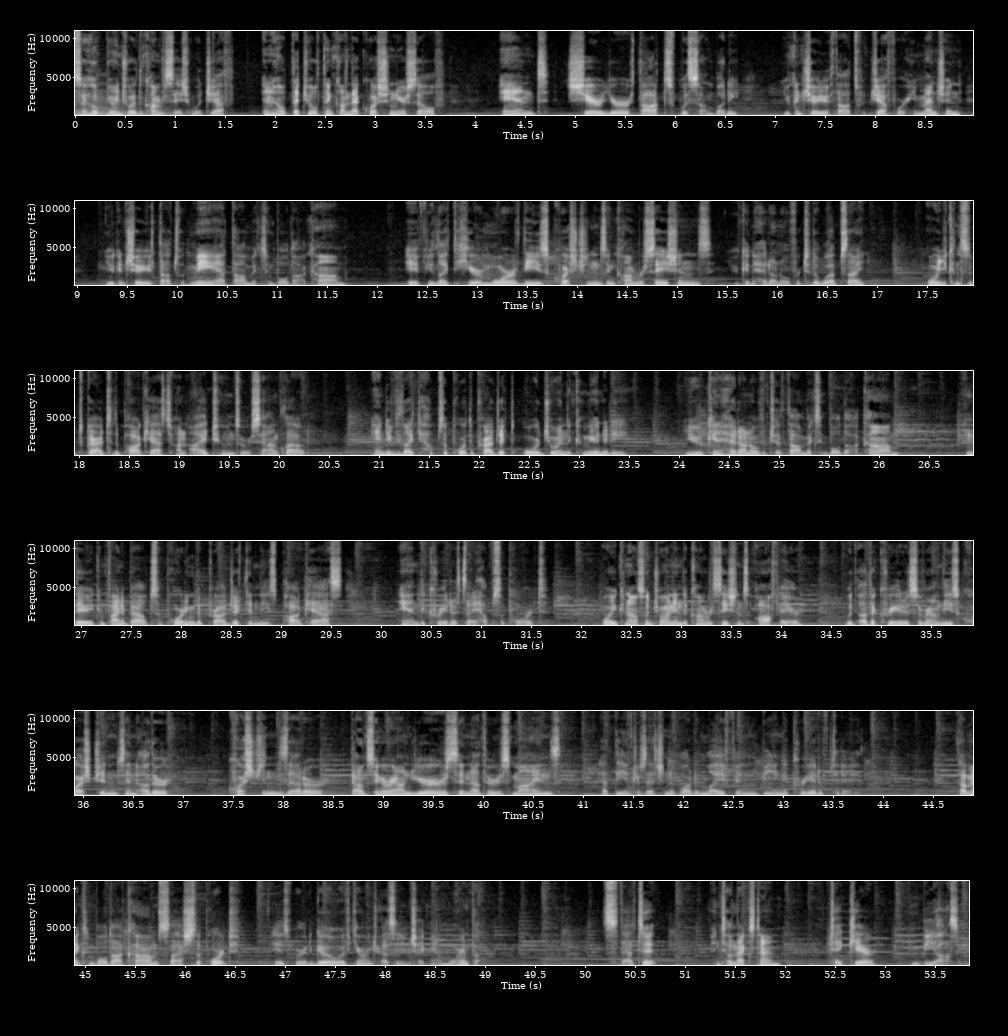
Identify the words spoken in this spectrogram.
So I hope you enjoyed the conversation with Jeff, and hope that you'll think on that question yourself and share your thoughts with somebody. You can share your thoughts with Jeff, where he mentioned. You can share your thoughts with me at thoughtmixingbowl.com. If you'd like to hear more of these questions and conversations, you can head on over to the website, or you can subscribe to the podcast on iTunes or SoundCloud. And if you'd like to help support the project or join the community, you can head on over to thoughtmixingbowl.com. And there you can find about supporting the project in these podcasts and the creators that I help support. Or you can also join in the conversations off air with other creators around these questions and other questions that are bouncing around yours and others' minds at the intersection of art and life and being a creative today. ThoughtMixingBowl.com slash support is where to go if you're interested in checking out more info. So that's it. Until next time, take care and be awesome.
